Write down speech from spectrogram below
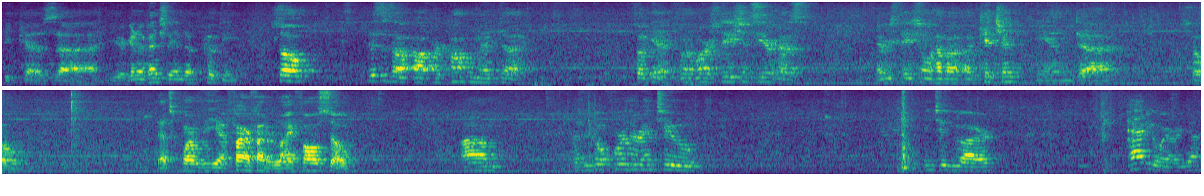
because you're going to eventually end up cooking. So this is our, our, complement. So again, one of our stations here has every station will have a, a kitchen, and so that's part of the uh, firefighter life also. Um, as we go further into into our patio area,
